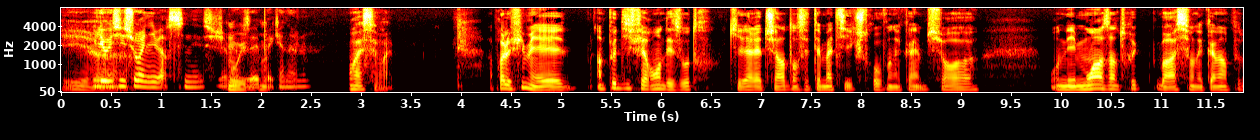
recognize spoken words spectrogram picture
Et, Il est euh, aussi sur Univers Ciné, si jamais oui, vous n'avez pas Canal. Ouais, c'est vrai. Après, le film est un peu différent des autres qu'il est Richard dans ses thématiques, je trouve. On est quand même sur. euh, on est moins un truc. Bah, si, on est quand même un peu.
